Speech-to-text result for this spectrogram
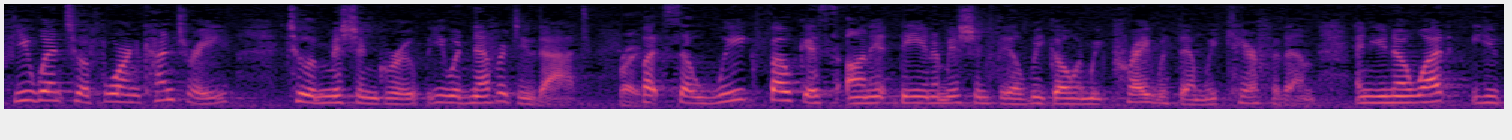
If you went to a foreign country to a mission group, you would never do that. Right. But so we focus on it being a mission field. We go and we pray with them. We care for them. And you know what? You,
